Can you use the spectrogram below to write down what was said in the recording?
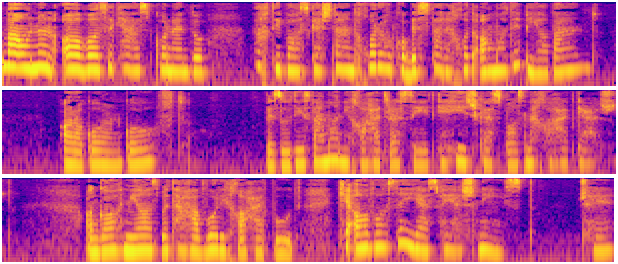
و آنان آوازه کسب کنند و وقتی بازگشتند خوراک و بستر خود آماده بیابند؟ آراگورن گفت به زودی زمانی خواهد رسید که هیچ کس باز نخواهد گشت. آنگاه نیاز به تحوری خواهد بود که آوازه ای از پیش نیست. چه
